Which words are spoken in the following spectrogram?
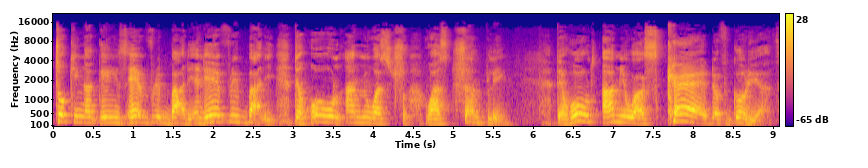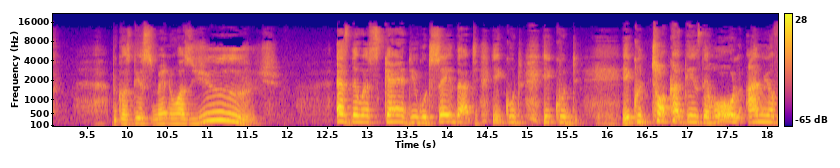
talking against everybody and everybody. The whole army was, tr- was trampling. The whole army was scared of Goliath because this man was huge. As they were scared, you could say that he could, he could, he could talk against the whole army of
